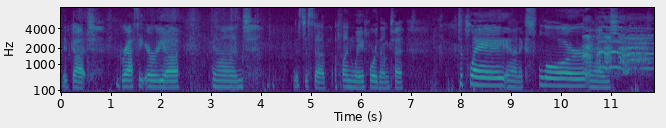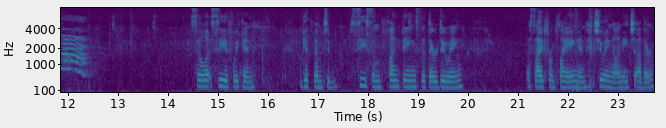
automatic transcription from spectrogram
they've got grassy area and it's just a, a fun way for them to to play and explore and So let's see if we can get them to see some fun things that they're doing aside from playing and chewing on each other.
